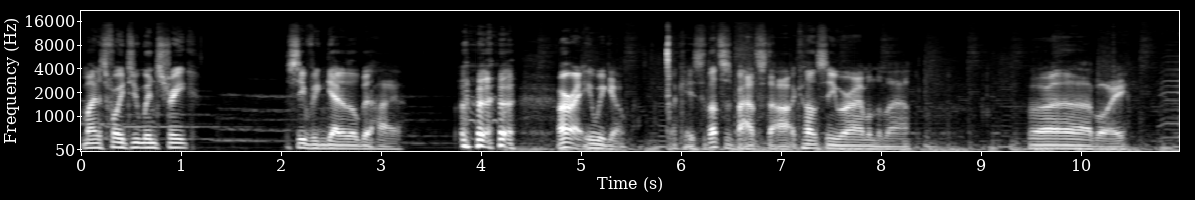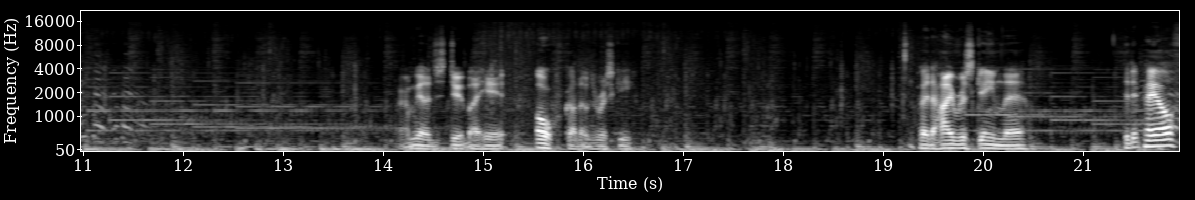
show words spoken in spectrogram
Minus 42 win streak. Let's see if we can get a little bit higher. Alright, here we go. Okay, so that's a bad start. I can't see where I am on the map. Ah, boy. I'm gonna just do it by here. Oh, god, that was risky. I played a high-risk game there. Did it pay off?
